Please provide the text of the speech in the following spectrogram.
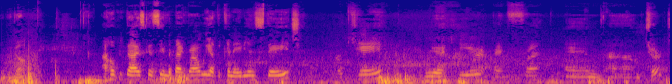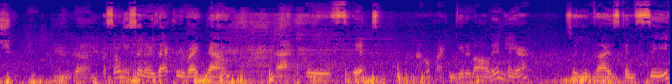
We go. I hope you guys can see in the background we have the Canadian stage. Okay, we are here at Front and um, Church, and um, the Sony Center is actually right down. That is it. I hope I can get it all in here so you guys can see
